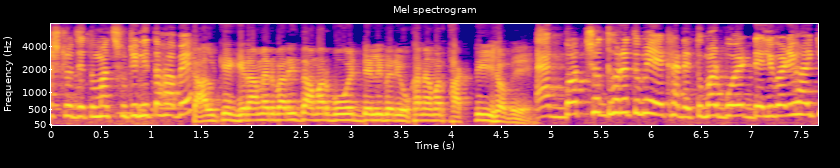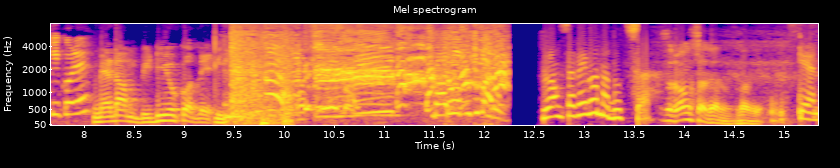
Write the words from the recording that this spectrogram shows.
আসলো যে তোমার ছুটি নিতে হবে? কালকে গ্রামের বাড়িতে আমার বউয়ের ডেলিভারি ওখানে আমার থাকতেই হবে। এক বছর ধরে তুমি এখানে তোমার বইয়ের ডেলিভারি হয় কি করে? ম্যাডাম ভিডিও কলে। রং চা খাইবা না দুধ চা? রং সাজান ভাবে। কেন?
